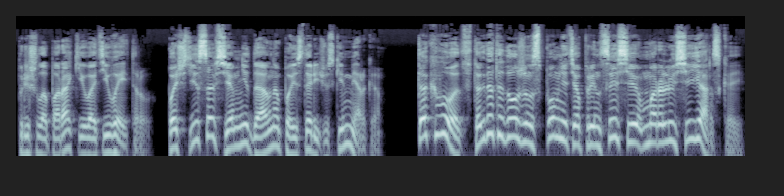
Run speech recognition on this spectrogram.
пришла пора кивать и Вейтеру. Почти совсем недавно по историческим меркам. Так вот, тогда ты должен вспомнить о принцессе Марлюсе Ярской,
